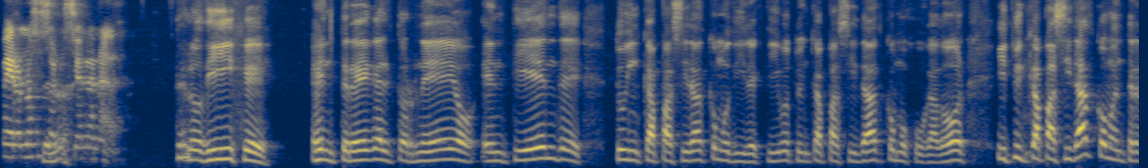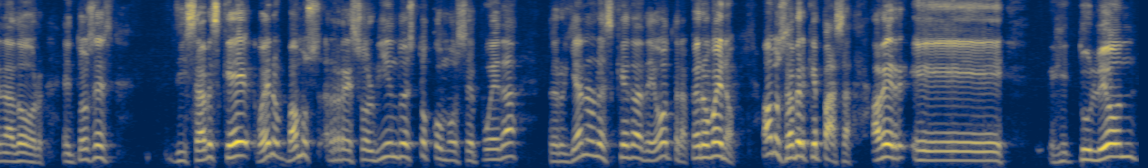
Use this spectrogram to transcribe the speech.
pero no se soluciona nada. Te lo dije, entrega el torneo, entiende tu incapacidad como directivo, tu incapacidad como jugador y tu incapacidad como entrenador. Entonces, y sabes qué, bueno, vamos resolviendo esto como se pueda, pero ya no les queda de otra. Pero bueno, vamos a ver qué pasa. A ver, eh, eh, tu León,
